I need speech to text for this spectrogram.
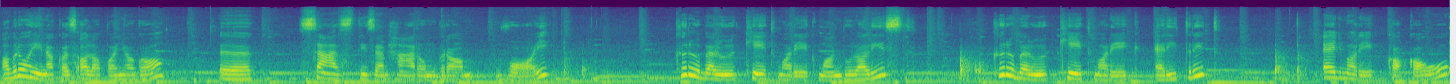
A brownie-nak az alapanyaga 113 g vaj, körülbelül két marék mandulaliszt, körülbelül két marék eritrit, egy marék kakaó,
